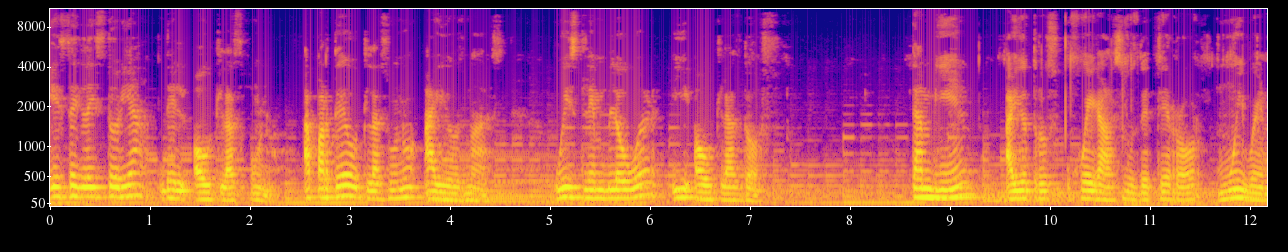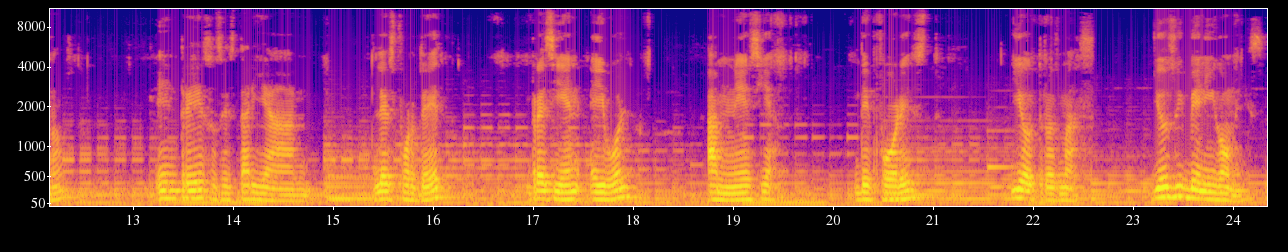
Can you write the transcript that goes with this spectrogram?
Esta es la historia del Outlast 1. Aparte de Outlast 1 hay dos más, Blower y Outlast 2. También hay otros juegazos de terror muy buenos. Entre esos estarían Left 4 Dead, Resident Evil, Amnesia, The Forest y otros más. Yo soy Benny Gómez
